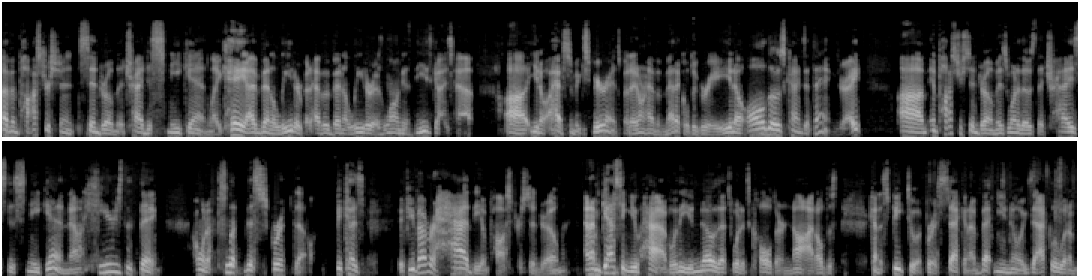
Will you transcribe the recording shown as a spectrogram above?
of imposter syn- syndrome that tried to sneak in like hey i've been a leader but haven't been a leader as long as these guys have Uh, you know, I have some experience, but I don't have a medical degree. You know, all those kinds of things, right? Um, imposter syndrome is one of those that tries to sneak in. Now, here's the thing I want to flip this script though, because if you've ever had the imposter syndrome, and I'm guessing you have, whether you know that's what it's called or not, I'll just kind of speak to it for a second. I'm betting you know exactly what I'm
